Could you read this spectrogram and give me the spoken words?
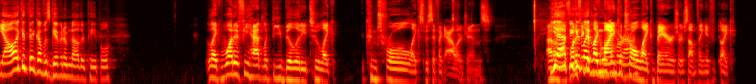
yeah, all I could think of was giving them to other people. like what if he had like the ability to like control like specific allergens Yeah, know, like, if he what if could, he like, could like mind control around. like bears or something if like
